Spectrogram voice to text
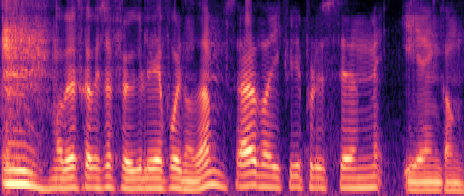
Og det skal vi selvfølgelig få unna dem. Så ja, da gikk vi i pluss med én gang.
